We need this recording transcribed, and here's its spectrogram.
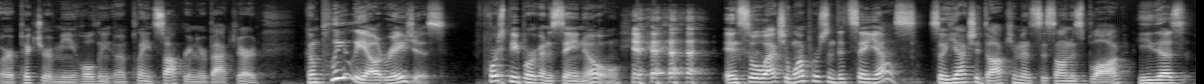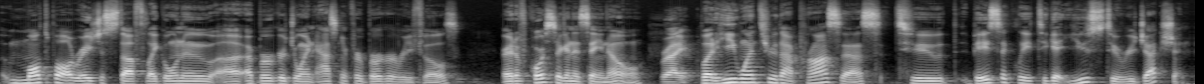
or a picture of me holding uh, playing soccer in your backyard?" Completely outrageous. Of course, people are going to say no. And so actually one person did say yes. So he actually documents this on his blog. He does multiple outrageous stuff like going to a, a burger joint asking for burger refills. Right? Of course they're going to say no. Right. But he went through that process to basically to get used to rejection.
